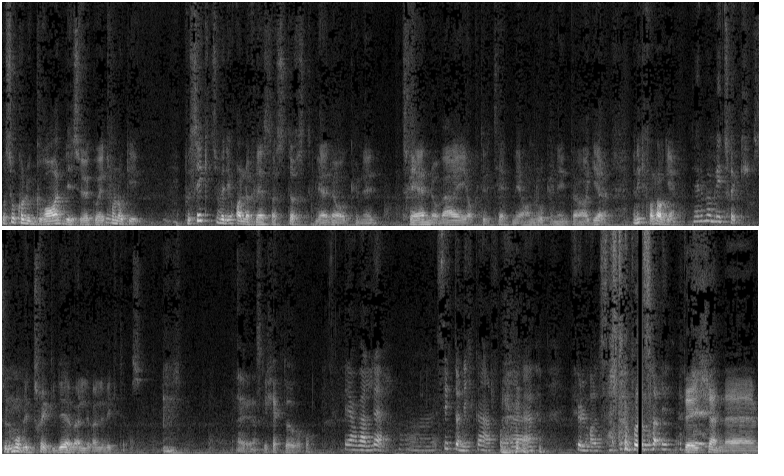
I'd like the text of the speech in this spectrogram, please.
Og så kan du gradvis øke. Og jeg tror nok i, på sikt så vil de aller fleste ha størst glede av å kunne trene og være i aktivitet med andre og kunne interagere. Men ikke fra dag én. Du må bli trygg. Så du må bli trygg. Det er veldig, veldig viktig. altså. Det er ganske kjekt å høre på. Ja, veldig. Eh, Sitter og nikker her for eh, full hals, holdt jeg på å si. Det jeg kjenner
